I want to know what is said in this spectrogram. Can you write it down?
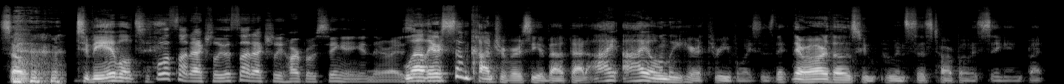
So to be able to, Well, that's not actually that's not actually Harpo singing in there. I well, there's some controversy about that. I, I only hear three voices. There, there are those who, who insist Harpo is singing, but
